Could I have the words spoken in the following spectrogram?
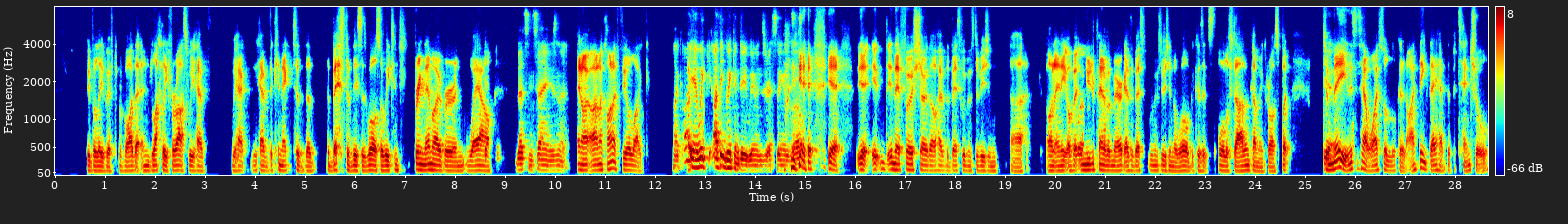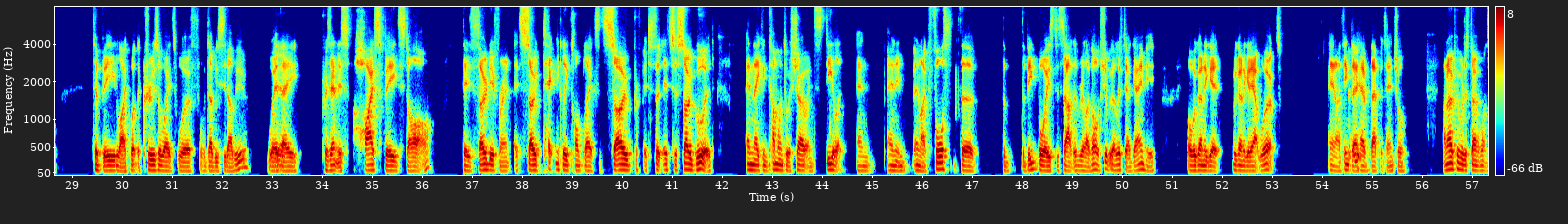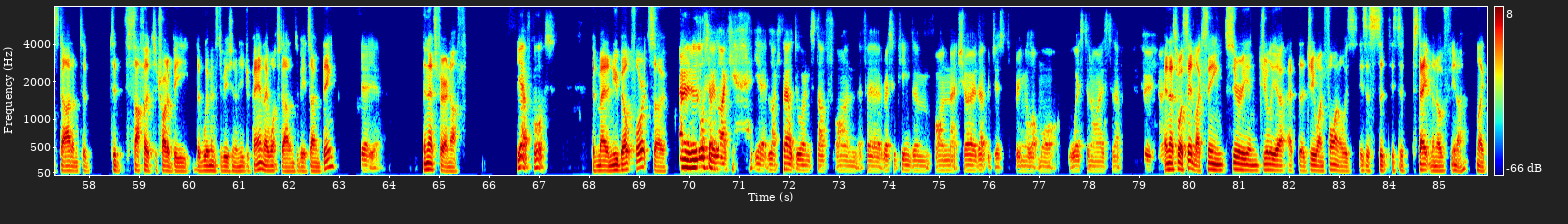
we believe we have to provide that, and luckily for us, we have we have we have the connect to the the best of this as well, so we can bring them over and wow, that's insane, isn't it? And I and I kind of feel like like oh yeah, we I think we can do women's wrestling as well. yeah, yeah, yeah. It, in their first show, they'll have the best women's division. Uh, on any of it. New Japan of America has the best women's division in the world because it's all of stardom coming across. But to yeah. me, this is how I sort of look at it. I think they have the potential to be like what the cruiserweights were for WCW, where yeah. they present this high speed style that is so different. It's so technically complex. It's so it's it's just so good, and they can come onto a show and steal it and and in, and like force the the the big boys to start to realize, oh shit, we got to lift our game here, or we're going to get we're going to get outworked and I think they mm-hmm. have that potential. I know people just don't want Stardom to to suffer to try to be the women's division of New Japan. They want Stardom to be its own thing. Yeah, yeah. And that's fair enough. Yeah, of course. They've made a new belt for it, so and also like yeah, like if they were doing stuff on for Wrestle Kingdom on that show, that would just bring a lot more westernized to that and that's what I said. Like seeing Syuri and Giulia at the G1 final is is a is a statement of you know like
